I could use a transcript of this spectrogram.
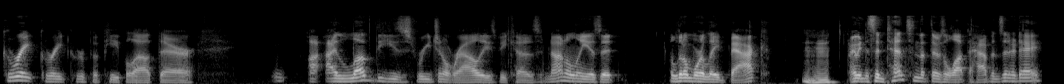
great, great group of people out there. I, I love these regional rallies because not only is it a little more laid back, Mm-hmm. I mean, it's intense in that there's a lot that happens in a day,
